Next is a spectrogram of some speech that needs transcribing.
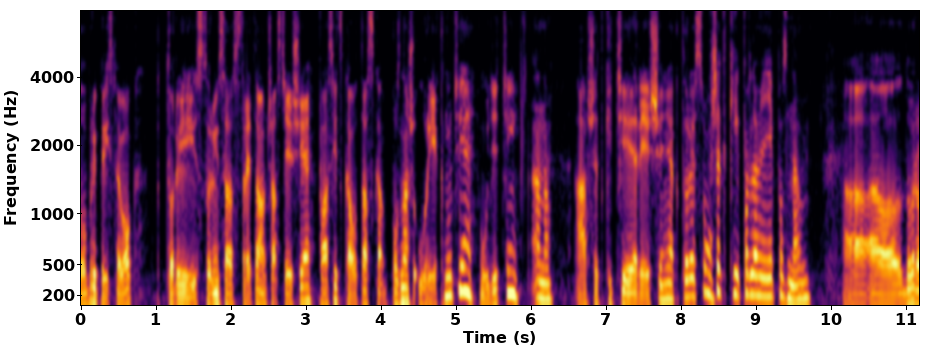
dobrý príspevok, ktorý, s ktorým sa stretávam častejšie. Klasická otázka, poznáš urieknutie u detí? Áno. A všetky tie riešenia, ktoré sú? Všetky podľa mňa nepoznám. A, a, dobre,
